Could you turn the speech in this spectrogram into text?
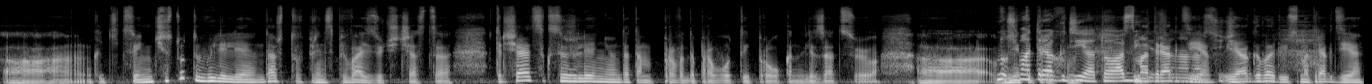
какие-то свои нечистоты вылили, да, что, в принципе, в Азии очень часто встречается, к сожалению, да, там про водопровод и про канализацию. Ну, смотря где, а то Смотря где, я говорю, смотря где.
